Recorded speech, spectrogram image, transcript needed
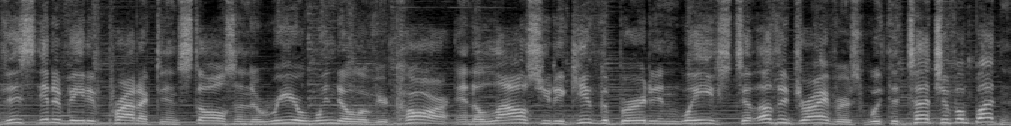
This innovative product installs in the rear window of your car and allows you to give the bird in waves to other drivers with the touch of a button.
